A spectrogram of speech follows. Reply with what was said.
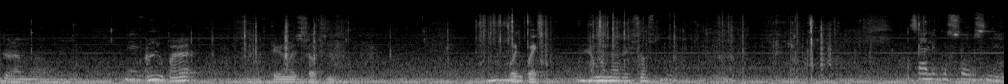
Ito lang mo. Para? Ah, Tingnan mo yung sauce niya. Kwek kwek. May haman na rin sauce. Sali ko sauce niya.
